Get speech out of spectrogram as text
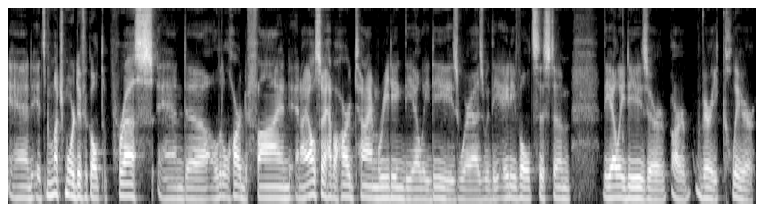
and it's much more difficult to press and uh, a little hard to find. And I also have a hard time reading the LEDs, whereas with the 80 volt system, the LEDs are, are very clear.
